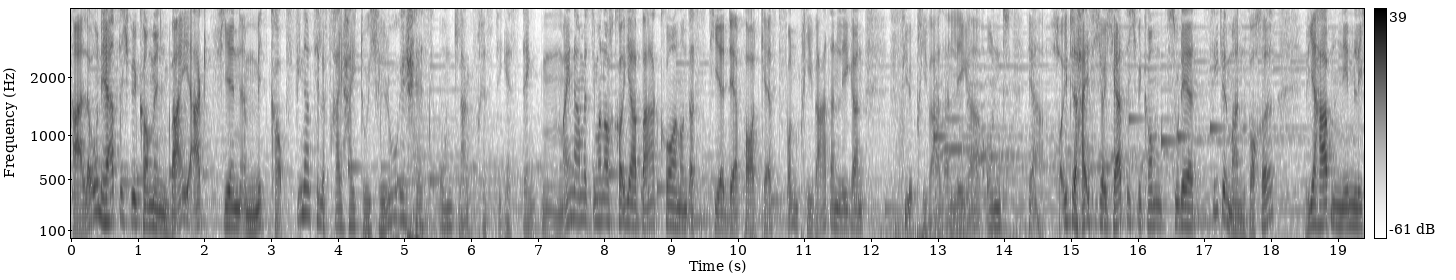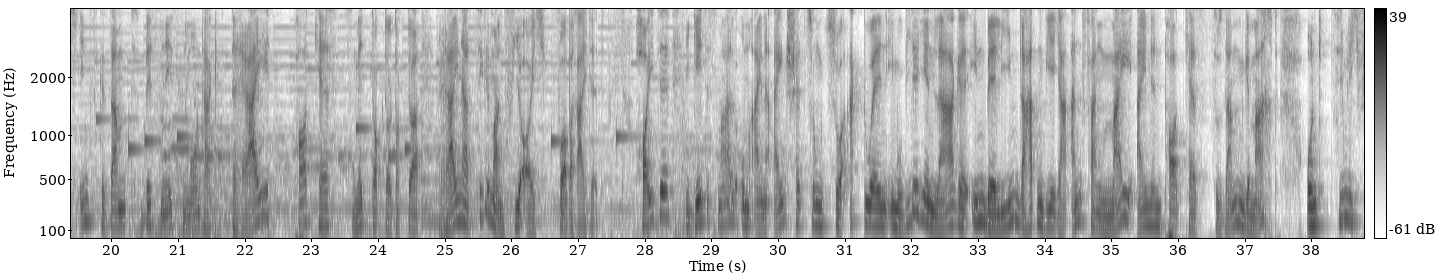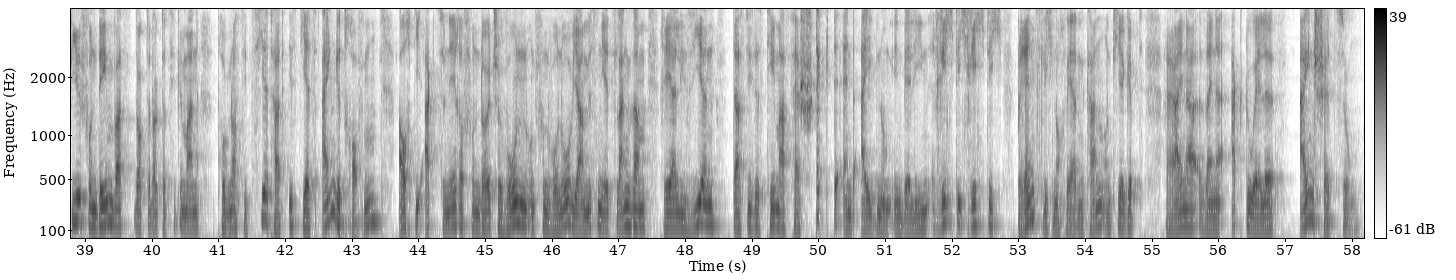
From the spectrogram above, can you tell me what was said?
Hallo und herzlich willkommen bei Aktien mit Kopf. Finanzielle Freiheit durch logisches und langfristiges Denken. Mein Name ist immer noch Kolja Barkorn und das ist hier der Podcast von Privatanlegern für Privatanleger. Und ja, heute heiße ich euch herzlich willkommen zu der Zietelmann-Woche. Wir haben nämlich insgesamt bis nächsten Montag drei Podcasts mit Dr. Dr. Rainer Ziegelmann für euch vorbereitet. Heute geht es mal um eine Einschätzung zur aktuellen Immobilienlage in Berlin. Da hatten wir ja Anfang Mai einen Podcast zusammen gemacht und ziemlich viel von dem, was Dr. Dr. Zittelmann prognostiziert hat, ist jetzt eingetroffen. Auch die Aktionäre von Deutsche Wohnen und von Vonovia müssen jetzt langsam realisieren, dass dieses Thema versteckte Enteignung in Berlin richtig, richtig brenzlig noch werden kann. Und hier gibt Rainer seine aktuelle Einschätzung.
